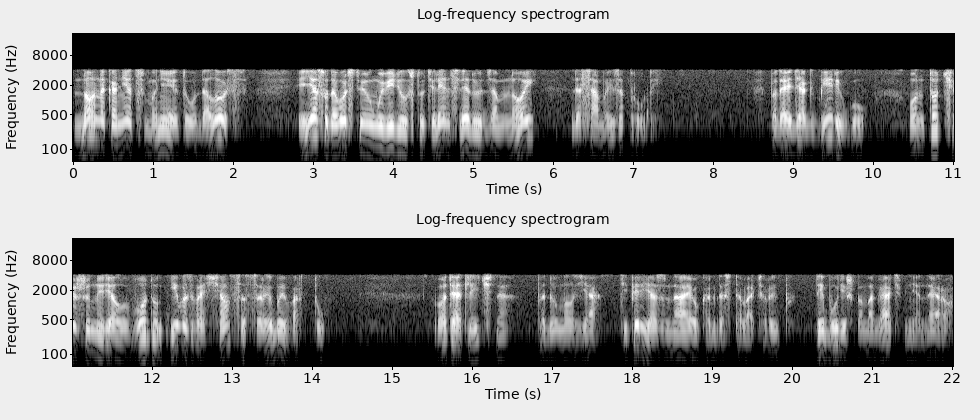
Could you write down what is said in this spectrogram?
но, наконец, мне это удалось, и я с удовольствием увидел, что тюлень следует за мной до самой запруды. Подойдя к берегу, он тотчас же нырял в воду и возвращался с рыбой во рту. «Вот и отлично», — подумал я. «Теперь я знаю, как доставать рыб. Ты будешь помогать мне, Неро».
